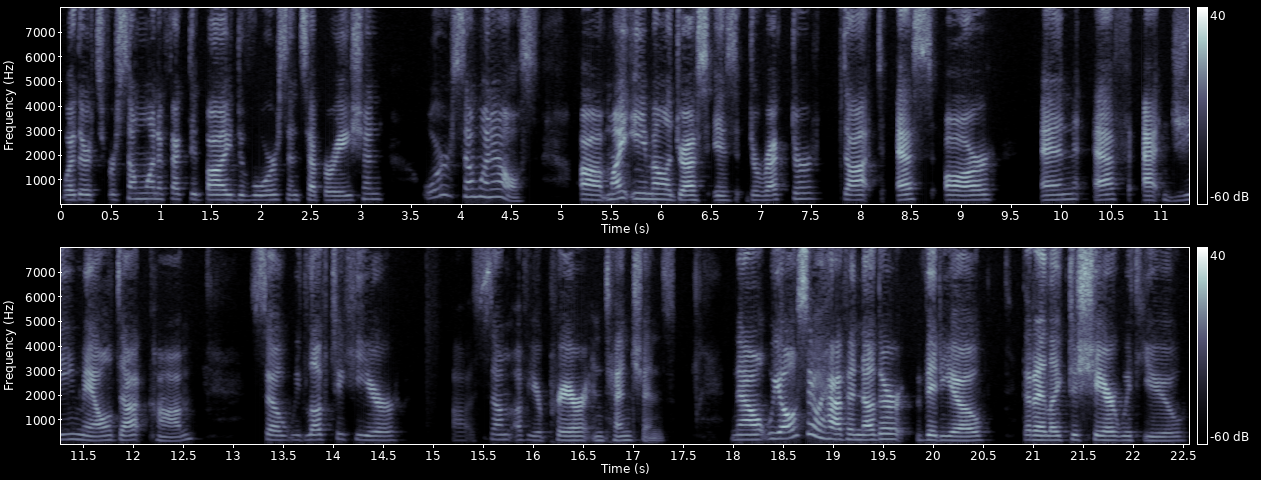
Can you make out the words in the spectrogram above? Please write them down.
whether it's for someone affected by divorce and separation or someone else. Uh, my email address is director.srnf at gmail.com. So we'd love to hear uh, some of your prayer intentions. Now, we also have another video that I'd like to share with you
